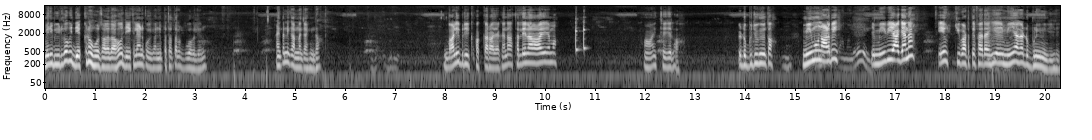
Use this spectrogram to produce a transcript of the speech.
ਮੇਰੀ ਵੀਡੀਓ ਵੀ ਦੇਖਣ ਹੋ ਸਕਦਾ, ਉਹ ਦੇਖ ਲੈਣ, ਕੋਈ ਗੱਲ ਨਹੀਂ ਪਤਾ ਤਾਂ ਲੱਗੂ ਅਗਲੇ ਨੂੰ। ਐਂ ਤਾਂ ਨਹੀਂ ਕਰਨਾ ਚਾਹੀਦਾ। ਵਾਲੀ ਬਰੀਕ ਪੱਕਾ ਰਾਜਾ ਕਹਿੰਦਾ, ਥੱਲੇ ਨਾਲ ਆਏ ਜਮਾ। ਹਾਂ, ਇੱਥੇ ਜੇ ਲਾ। ਇਹ ਡੁੱਬ ਜੂਗੀ ਤਾਂ। ਮੀਂਹ ਮੂੰਹ ਨਾਲ ਵੀ। ਆਵਾਂਗੇ ਜੇ ਮੀਂਹ ਵੀ ਆ ਗਿਆ ਨਾ, ਇਹ ਉੱਚੀ ਵੱਟ ਤੇ ਫਾਇਦਾ ਇਹੀ ਹੈ ਜੇ ਮੀਂਹ ਆ ਗਿਆ, ਡੁੱਬਣੀ ਨਹੀਂ ਗੀ ਇਹ।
